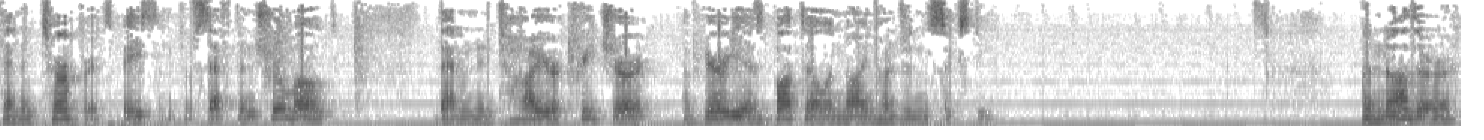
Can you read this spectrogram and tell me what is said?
that interprets based on Tosefta and Trumot that an entire creature, a birya, is batel in 960. Another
